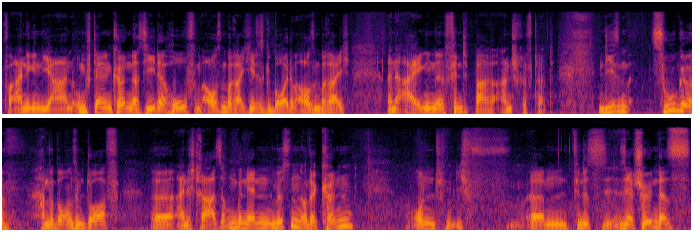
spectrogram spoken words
vor einigen Jahren umstellen können, dass jeder Hof im Außenbereich, jedes Gebäude im Außenbereich eine eigene findbare Anschrift hat. In diesem Zuge haben wir bei uns im Dorf äh, eine Straße umbenennen müssen oder können. Und ich ähm, finde es sehr schön, dass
